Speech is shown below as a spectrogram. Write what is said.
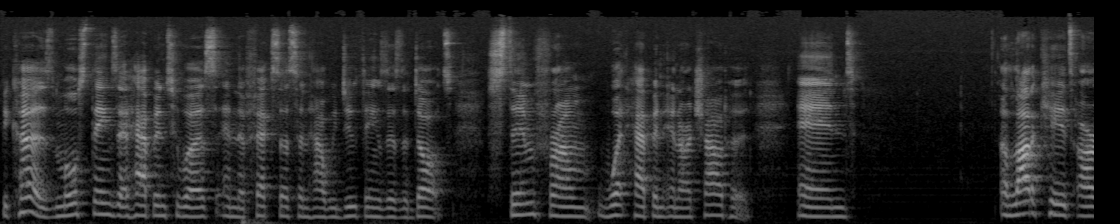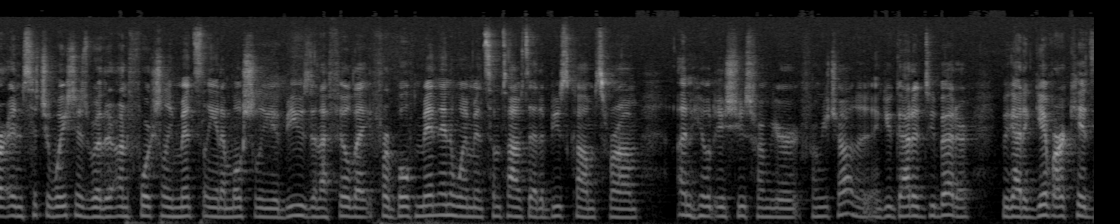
because most things that happen to us and affects us and how we do things as adults stem from what happened in our childhood. And a lot of kids are in situations where they're unfortunately mentally and emotionally abused. And I feel like for both men and women, sometimes that abuse comes from unhealed issues from your from your childhood and you got to do better we got to give our kids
